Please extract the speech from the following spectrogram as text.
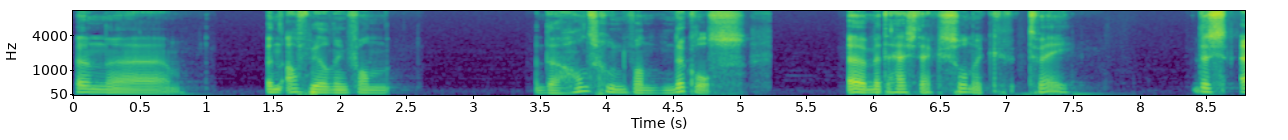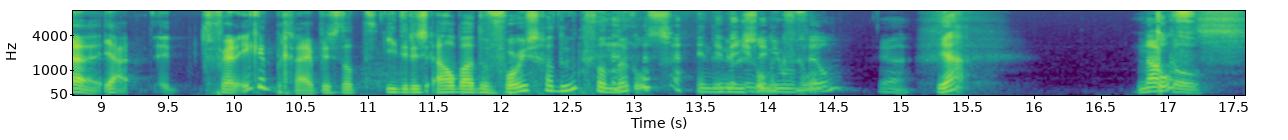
Een, eh, een afbeelding van de handschoen van Knuckles. eh, met de hashtag Sonic 2. Dus eh, ja, zover ik het begrijp is dat Idris Elba de voice gaat doen van Knuckles. In de, In de, nieuwe, in de Sonic nieuwe film. film. Ja. Ja, Knuckles.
